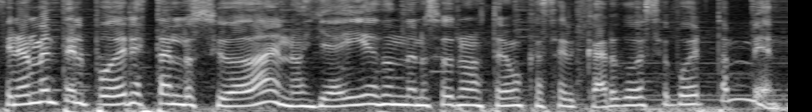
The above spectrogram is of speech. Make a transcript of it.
Finalmente el poder está en los ciudadanos y ahí es donde nosotros nos tenemos que hacer cargo de ese poder también.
